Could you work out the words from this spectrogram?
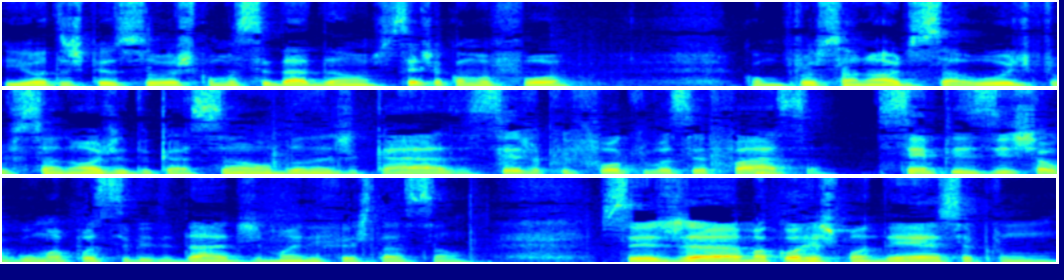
e outras pessoas como cidadãos, seja como for, como profissional de saúde, profissional de educação, dona de casa, seja o que for que você faça, sempre existe alguma possibilidade de manifestação seja uma correspondência para um,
